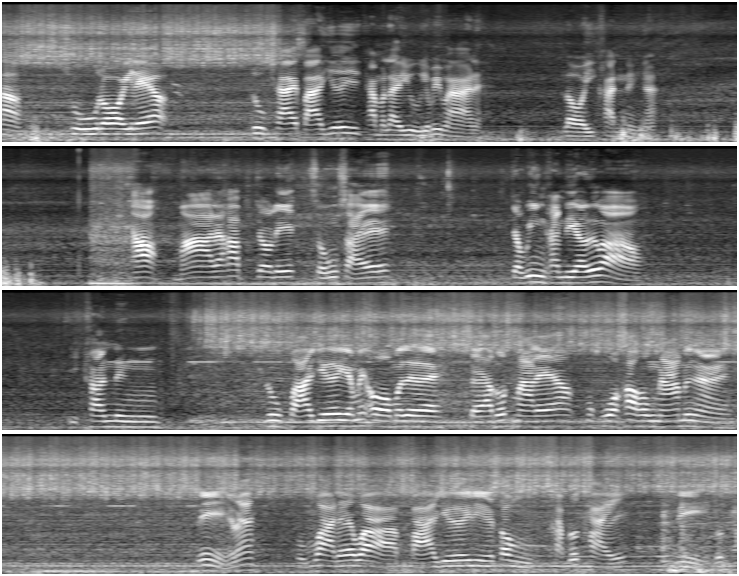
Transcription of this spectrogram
อ้าวชูรออีกแล้ว ลูกชายปลาเยอะทำอะไรอยู่ยังไม่มาเนี่ยรออีกคันหนึ่งนะอ้าวมาแล้วครับ เจ้าเล็กสงสัย จะวิ่งคันเดียวหรือเปล่า อีกคันหนึ่งลูกปลาเยอะยังไม่ออกมาเลย แต่เอารถมาแล้วมากลัวเข้าห้องน้ำหรือไง นี่เห็นไหม ผมว่าแล้วว่าป่าเย้ยนี่ต้องขับรถไถนี่รถไถ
